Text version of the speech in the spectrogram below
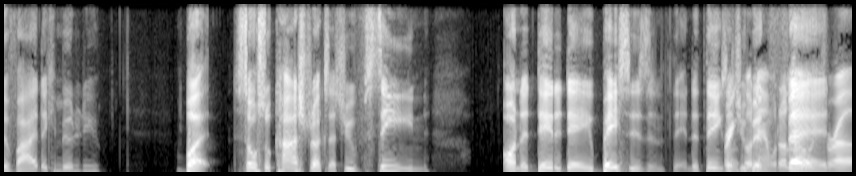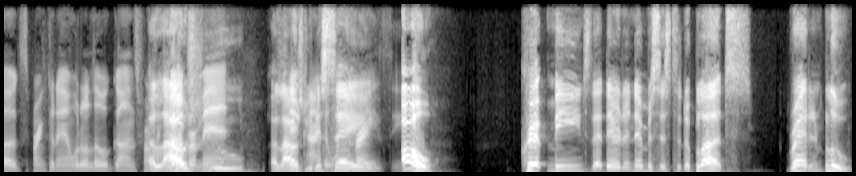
divide the community. But social constructs that you've seen on a day to day basis and, th- and the things Sprinkled that you've been fed. In with been a little drugs, sprinkled in with a little guns from allows the government. you allows you to say, "Oh, Crip means that they're the nemesis to the Bloods, red and blue.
